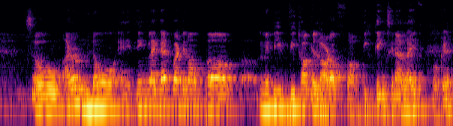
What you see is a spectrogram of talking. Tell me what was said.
so I don't know anything like that, but you know, uh, maybe we talk a lot of uh, big things in our life. Okay.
